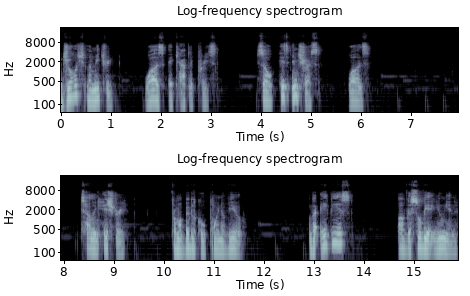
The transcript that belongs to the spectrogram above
George Lemaitre was a Catholic priest So his interest was telling history from a biblical point of view. The atheists of the Soviet Union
